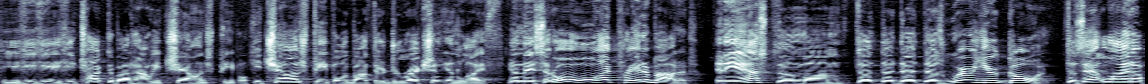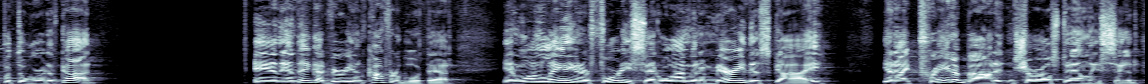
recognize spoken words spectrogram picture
He, he, he, he talked about how he challenged people. He challenged people about their direction in life. And they said, Oh, oh I prayed about it. And he asked them, um, does, does where you're going, does that line up with the Word of God? And, and they got very uncomfortable with that. And one lady in her 40s said, Well, I'm going to marry this guy and I prayed about it, and Charles Stanley said,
